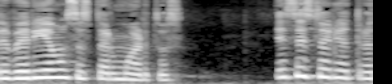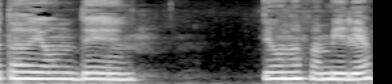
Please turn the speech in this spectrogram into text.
deberíamos estar muertos. Esta historia trata de, un, de, una familia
